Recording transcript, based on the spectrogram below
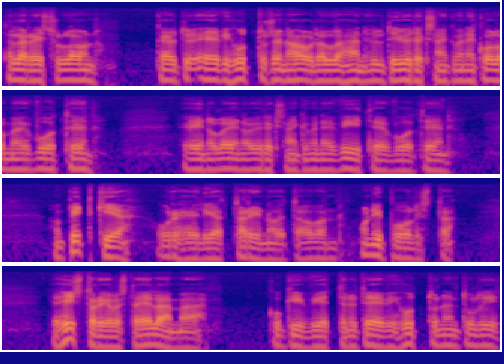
Tällä reissulla on käyty Eevi Huttusen haudalla. Hän ylti 93 vuoteen, Eino Leino 95 vuoteen. On pitkiä urheilijatarinoita, on monipuolista – ja historiallista elämää. Kukin viettänyt Eevi Huttunen tuli,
